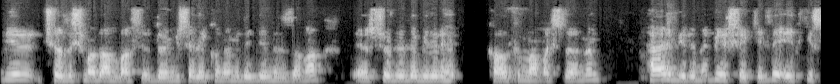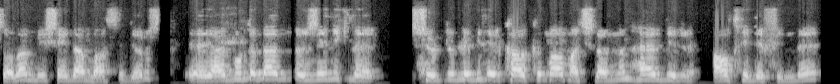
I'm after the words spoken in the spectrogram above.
bir çalışmadan bahsediyor. Döngüsel ekonomi dediğimiz zaman sürdürülebilir kalkınma amaçlarının her birine bir şekilde etkisi olan bir şeyden bahsediyoruz. Ee, yani burada ben özellikle sürdürülebilir kalkınma amaçlarının her bir alt hedefinde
